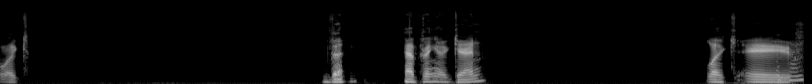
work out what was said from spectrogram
like that happening again. Like a Okay.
